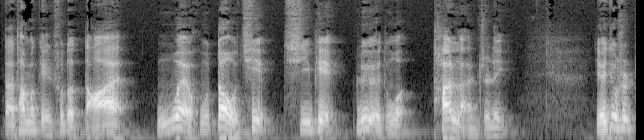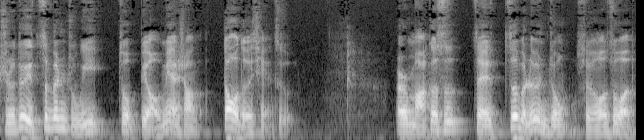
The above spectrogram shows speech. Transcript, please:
但他们给出的答案无外乎盗窃、欺骗、掠夺、贪婪之类，也就是只对资本主义做表面上的道德谴责。而马克思在《资本论》中所要做的，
